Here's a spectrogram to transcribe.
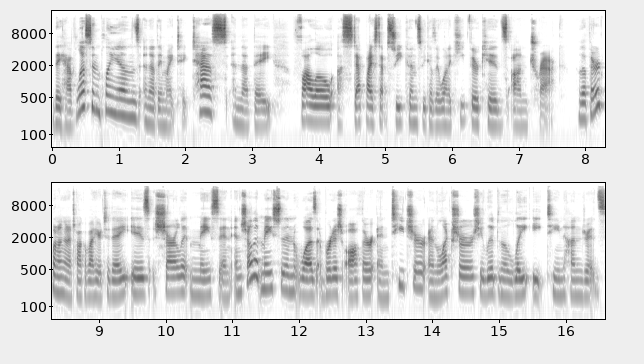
they have lesson plans and that they might take tests and that they follow a step-by-step sequence because they want to keep their kids on track. The third one I'm going to talk about here today is Charlotte Mason. And Charlotte Mason was a British author and teacher and lecturer. She lived in the late 1800s.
